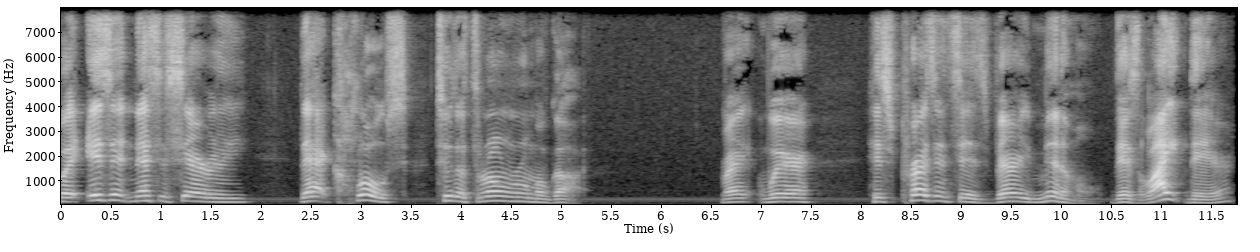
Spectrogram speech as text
but isn't necessarily that close to the throne room of God. Right? Where his presence is very minimal there's light there,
